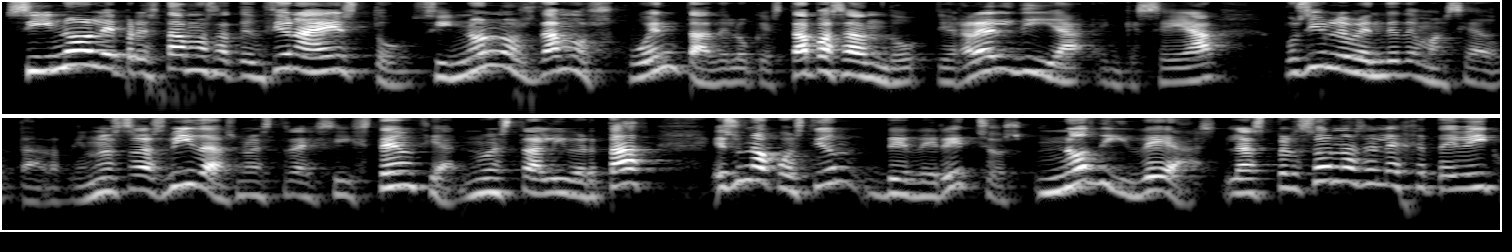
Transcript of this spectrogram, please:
Si no le prestamos atención a esto, si no nos damos cuenta de lo que está pasando, llegará el día en que sea posiblemente demasiado tarde. Nuestras vidas, nuestra existencia, nuestra libertad es una cuestión de derechos, no de ideas. Las personas LGTBIQ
